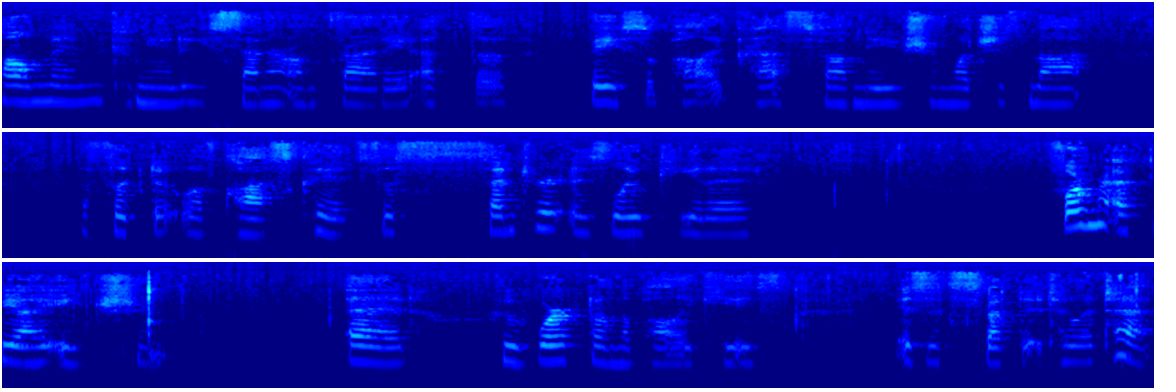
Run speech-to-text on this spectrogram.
Pullman Community Center on Friday at the base of Polly Klaas Foundation, which is not afflicted with class kids. The center is located. Former FBI agent Ed, who worked on the Polly case, is expected to attend.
